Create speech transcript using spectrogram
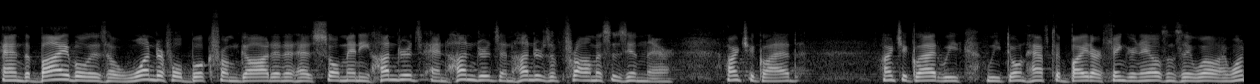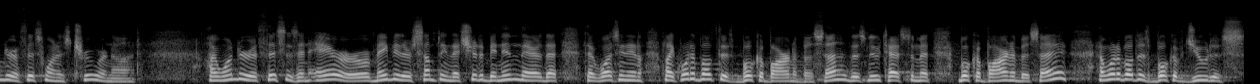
And the Bible is a wonderful book from God, and it has so many hundreds and hundreds and hundreds of promises in there. Aren't you glad? Aren't you glad we, we don't have to bite our fingernails and say, well, I wonder if this one is true or not? I wonder if this is an error, or maybe there's something that should have been in there that, that wasn't in. Like, what about this book of Barnabas, huh? This New Testament book of Barnabas, eh? And what about this book of Judas?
